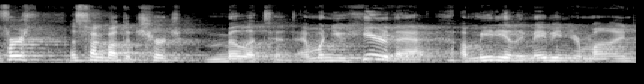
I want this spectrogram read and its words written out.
first, let's talk about the church militant. And when you hear that, immediately, maybe in your mind,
